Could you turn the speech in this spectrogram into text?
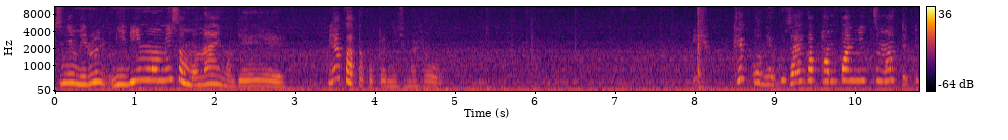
ちにみるみりんも味噌もないので見なかったことにしましょう。結構ね具材がパンパンに詰まってて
